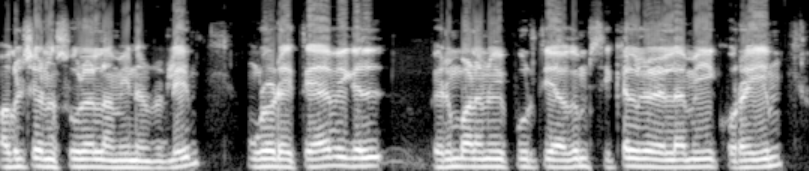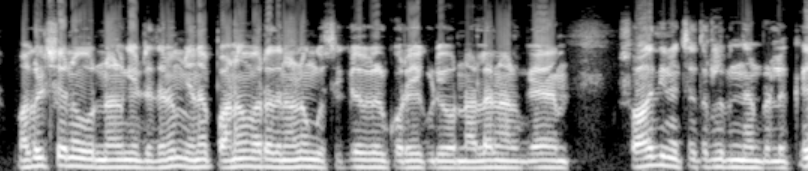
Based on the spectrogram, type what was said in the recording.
மகிழ்ச்சியான சூழல் அமையும் நண்பர்களே. உங்களுடைய தேவைகள் பெரும்பாலானவை பூர்த்தியாகும். சிக்கல்கள் எல்லாமே குறையும். மகிழ்ச்சியான ஒரு நாள் என்ற தினம் ஏன்னா பணம் வரதுனால உங்கள் சிக்கல்கள் குறையக்கூடிய ஒரு நல்ல நாளுங்க. சுவாதி நட்சத்திரத்தில் நண்பர்களுக்கு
